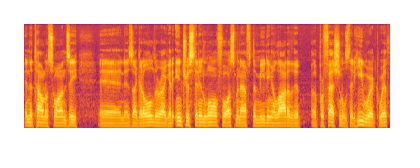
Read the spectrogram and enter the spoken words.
in the town of Swansea, and as I got older, I got interested in law enforcement after meeting a lot of the uh, professionals that he worked with.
